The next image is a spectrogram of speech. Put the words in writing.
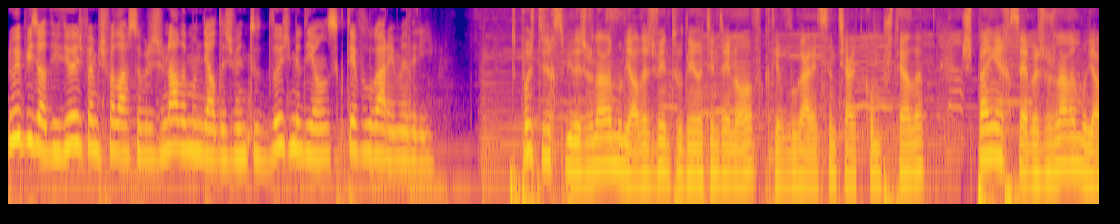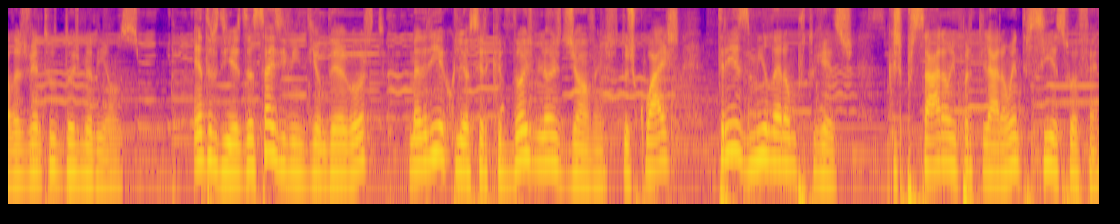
No episódio de hoje vamos falar sobre a Jornada Mundial da Juventude de 2011 que teve lugar em Madrid. Depois de ter recebido a Jornada Mundial da Juventude em 89, que teve lugar em Santiago de Compostela, Espanha recebe a Jornada Mundial da Juventude de 2011. Entre os dias 16 e 21 de agosto, Madrid acolheu cerca de 2 milhões de jovens, dos quais 13 mil eram portugueses, que expressaram e partilharam entre si a sua fé.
